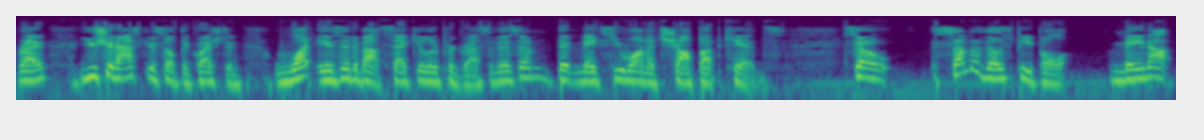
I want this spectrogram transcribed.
right? You should ask yourself the question, what is it about secular progressivism that makes you want to chop up kids? So some of those people may not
